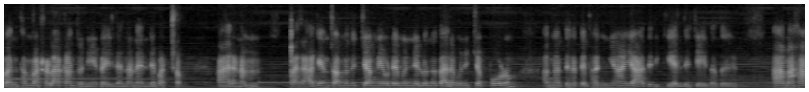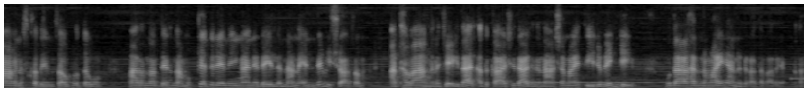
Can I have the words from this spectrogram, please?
ബന്ധം വഷളാക്കാൻ തുനിയുകയില്ലെന്നാണ് എന്റെ പക്ഷം. കാരണം പരാജയം സംബന്ധിച്ച് അങ്ങയുടെ മുന്നിൽ ഒന്ന് തലകുനിച്ചപ്പോഴും അങ്ങ് അദ്ദേഹത്തെ ഭംഗിയായി ആദരിക്കുകയല്ലേ ചെയ്തത്. ആ മഹാമനസ്കതയും സൗഹൃദവും മറന്ന് അദ്ദേഹം നമുക്കെതിരെ നീങ്ങാനിടയില്ലെന്നാണ് എന്റെ വിശ്വാസം. അഥവാ അങ്ങനെ ചെയ്താൽ അത് കാശിരാജിന് നാശമായി തീരുകയും ചെയ്യും. ഉദാഹരണമായി ഞാനൊരു കഥ പറയാം. അതാ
